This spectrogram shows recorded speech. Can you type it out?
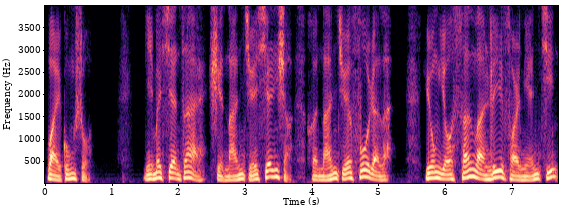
外公说：“你们现在是男爵先生和男爵夫人了，拥有三万里弗尔年金。”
